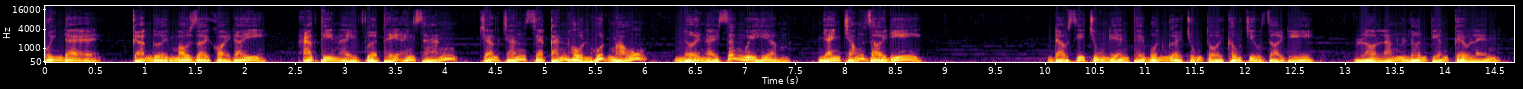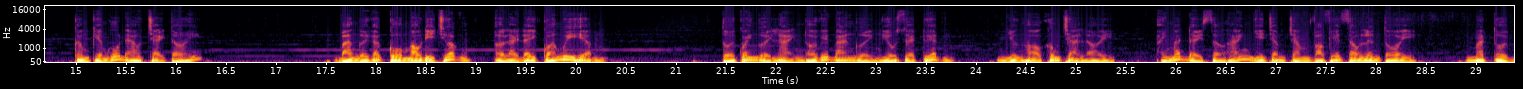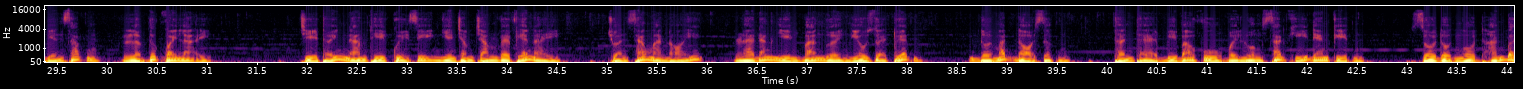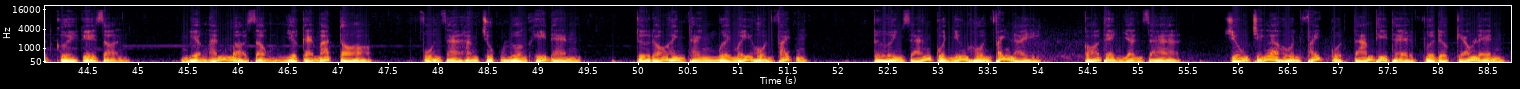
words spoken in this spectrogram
huynh đệ, các người mau rời khỏi đây. Ác thi này vừa thấy ánh sáng, chắc chắn sẽ cắn hồn hút máu. Nơi này rất nguy hiểm, nhanh chóng rời đi. Đạo sĩ trung niên thấy bốn người chúng tôi không chịu rời đi, lo lắng lớn tiếng kêu lên, cầm kiếm gỗ đào chạy tới. Ba người các cô mau đi trước, ở lại đây quá nguy hiểm. Tôi quay người lại nói với ba người Nghiêu Duệ Tuyết, nhưng họ không trả lời. Ánh mắt đầy sợ hãi nhìn chằm chằm vào phía sau lưng tôi. Mặt tôi biến sắc, lập tức quay lại. Chỉ thấy nam thi quỷ dị nhìn chăm chăm về phía này. Chuẩn xác mà nói là đang nhìn ba người nghiêu duệ tuyết. Đôi mắt đỏ rực, thân thể bị bao phủ bởi luồng sát khí đen kịt. Rồi đột ngột hắn bật cười ghê giận. Miệng hắn mở rộng như cái bát to, phun ra hàng chục luồng khí đen. Từ đó hình thành mười mấy hồn phách. Từ hình dáng của những hồn phách này, có thể nhận ra chúng chính là hồn phách của tám thi thể vừa được kéo lên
